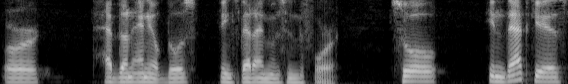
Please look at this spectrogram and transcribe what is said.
or have done any of those things that I mentioned before. So in that case,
